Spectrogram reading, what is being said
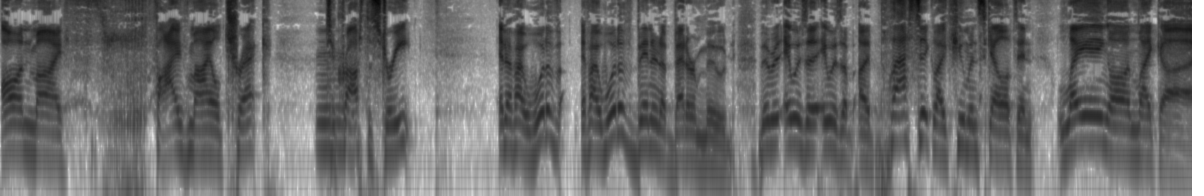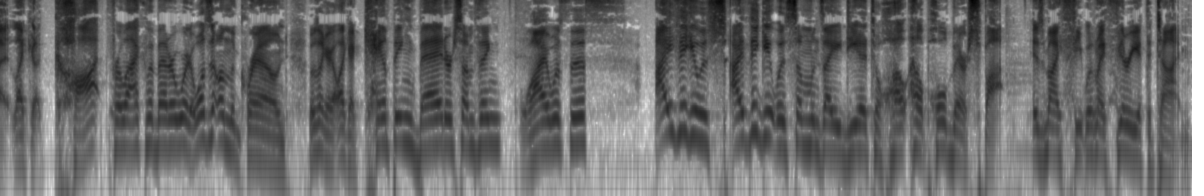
on my f- five mile trek mm. to cross the street. And if I would have, if I would have been in a better mood, there it was a, it was a, a, plastic like human skeleton laying on like a like a cot, for lack of a better word. It wasn't on the ground. It was like a, like a camping bed or something. Why was this? I think it was. I think it was someone's idea to help, help hold their spot is my the- was my theory at the time.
